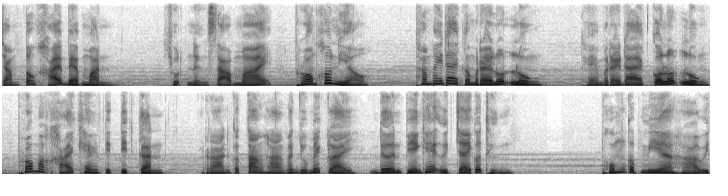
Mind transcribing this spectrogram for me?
จำต้องขายแบบมัน ชุดหนึ่งสามไม้ พร้อมข้าวเหนียว ทำให้ได้กำไรลดลง แถมรายได้ก็ลดลง เพราะมาขายแข่งติดติดๆกัน ร้านก็ตั้งห่างกันอยู่ไม่ไกล เดินเพียงแค่อึดใจก็ถึง ผมกับเมียหาวิ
